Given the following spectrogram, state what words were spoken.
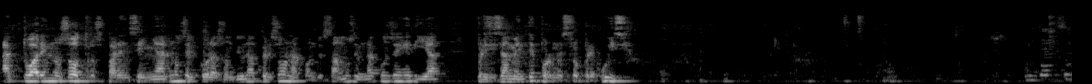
actuar en nosotros para enseñarnos el corazón de una persona cuando estamos en una consejería precisamente por nuestro prejuicio. Entonces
